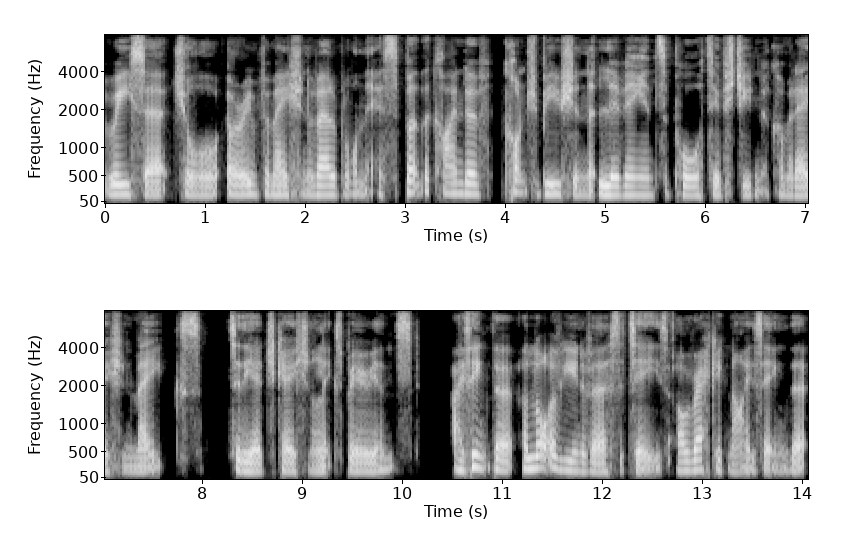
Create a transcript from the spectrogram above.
research or, or information available on this, but the kind of contribution that living in supportive student accommodation makes to the educational experience I think that a lot of universities are recognizing that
